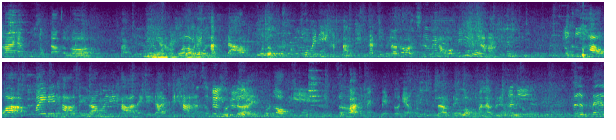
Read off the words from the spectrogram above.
ค่ายแอมผู้สมดำแล้วก็ มาถึงตัวเนี้ยเพราะว่าเราได้คัดดาวตัวเราตัวไม่ดีคัดตัดทิ้งตัดทิ้งแล้วก็เชื่อไหมคะว่าพี่ค่ะลงคือเขาอะไม่ได้ทาเซรั่มไม่ได้ทาอะไรใดๆ ไม่ทาอาหารเสริมหยุดเลยทดลองเองจนกว่าจะเป็นเป็นตัวเนี้ยคือเราได้ออกมาแล้วตัวเนี้ยอันนี้ตื่นเต้น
